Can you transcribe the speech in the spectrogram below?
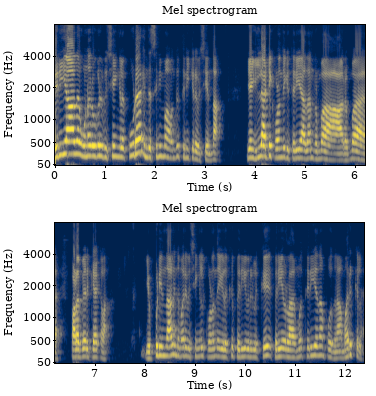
தெரியாத உணர்வுகள் விஷயங்களை கூட இந்த சினிமா வந்து திணிக்கிற விஷயம்தான். ஏன் இல்லாட்டி குழந்தைக்கு தெரியாதான்னு ரொம்ப ரொம்ப பல பேர் கேட்கலாம். எப்படி இருந்தாலும் இந்த மாதிரி விஷயங்கள் குழந்தைகளுக்கு பெரியவர்களுக்கு பெரியவர்களாகும்போது தெரிய தான் போகுது. நான் மறுக்கலை.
